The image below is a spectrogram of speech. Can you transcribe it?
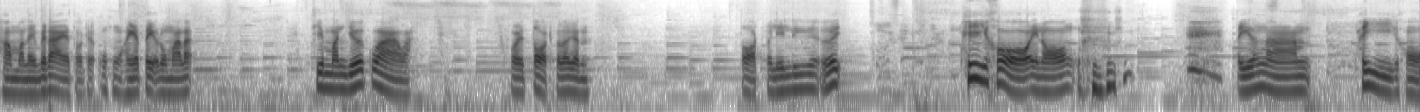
ทำอะไรไม่ได้ต่อนนี้โอ้โหไฮยเตะลงมาแล้ว ทีมมันเยอะกว่าว่ะ คอยตอดก็แล้วกัน ตอดไปเรื่อยๆ เอ้ย พี่ขอไอ้น้องตีตั้งนาน พี่ขอ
